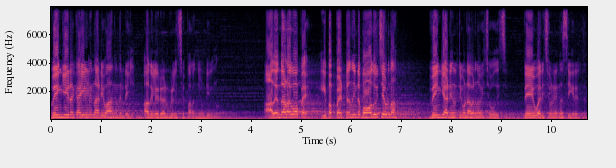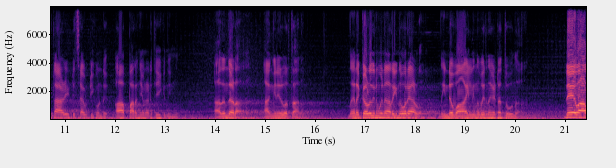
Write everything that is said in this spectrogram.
വെങ്കിയുടെ കയ്യിൽ നിന്ന് അടി വാങ്ങുന്നുണ്ടെങ്കിൽ അതിലൊരുവൻ വിളിച്ച് പറഞ്ഞുകൊണ്ടിരുന്നു. അതെന്താടാ കോപ്പേ ഇപ്പൊ പെട്ടെന്ന് നിന്റെ ബോധം വെച്ച് എവിടുന്ന? വെങ്കി അടി നിർത്തിക്കൊണ്ട് അവനെ നോക്കി ചോദിച്ചു. ദേവ് വലിച്ചുകൊണ്ടിരുന്ന സിഗരറ്റ് താഴെയിട്ട് ചവിട്ടിക്കൊണ്ട് ആ പറഞ്ഞവനടുത്തേക്ക് നിന്നു. അതെന്താടാ? അങ്ങനെ ഒരു വർത്താനം. നിനക്കവിടെ ഇതിനു മുന്നേ അറിയുന്ന പോലെയാണല്ലോ. നിന്റെ വായിൽ നിന്ന് വരുന്ന കേട്ടാ തോന്നുക. ദേവ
